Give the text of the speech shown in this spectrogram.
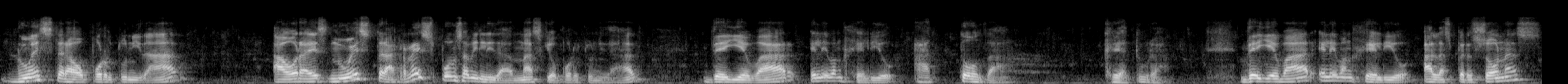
nuestra oportunidad, ahora es nuestra responsabilidad más que oportunidad de llevar el Evangelio a toda criatura, de llevar el Evangelio a las personas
